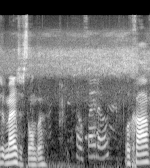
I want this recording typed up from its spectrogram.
45.000 mensen stond er. Wat gaaf.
